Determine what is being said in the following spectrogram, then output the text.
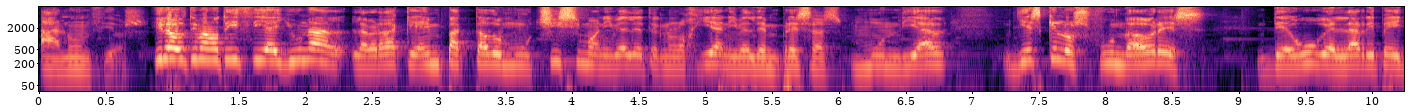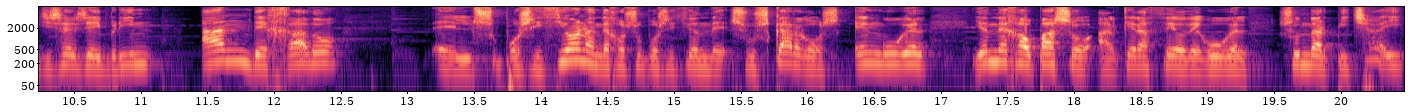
anuncios. Y la última noticia y una, la verdad que ha impactado muchísimo a nivel de tecnología, a nivel de empresas mundial, y es que los fundadores de Google, Larry Page y Sergey Brin, han dejado su posición, han dejado su posición de sus cargos en Google y han dejado paso al que era CEO de Google, Sundar Pichai,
